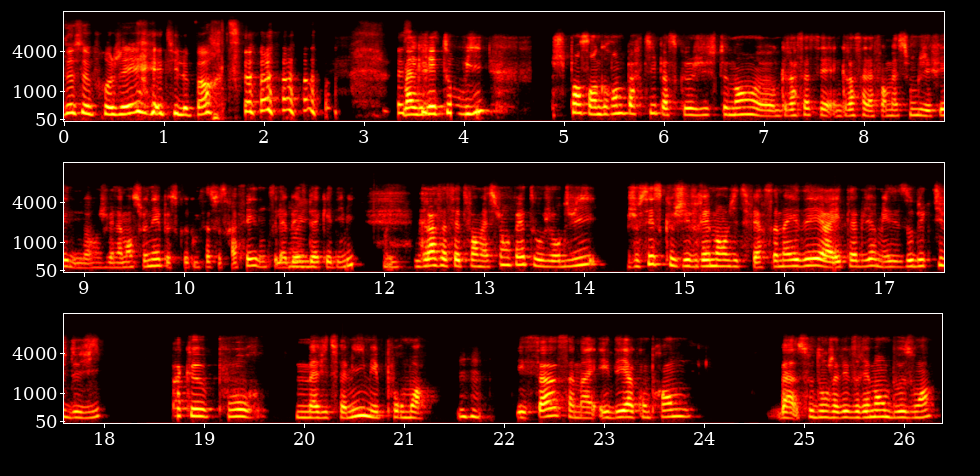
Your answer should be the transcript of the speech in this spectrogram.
de ce projet et tu le portes. Malgré tout, oui. Je pense en grande partie parce que justement, euh, grâce, à grâce à la formation que j'ai faite, je vais la mentionner parce que comme ça ce sera fait, donc c'est la BSD Academy. Grâce à cette formation, en fait, aujourd'hui, je sais ce que j'ai vraiment envie de faire. Ça m'a aidé à établir mes objectifs de vie, pas que pour ma vie de famille, mais pour moi. Mhm. Et ça, ça m'a aidé à comprendre bah, ce dont j'avais vraiment besoin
